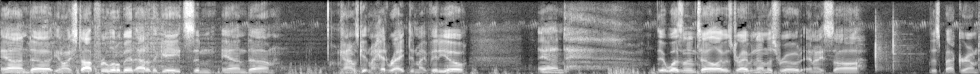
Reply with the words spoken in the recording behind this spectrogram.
And uh, you know, I stopped for a little bit out of the gates and and um, kind of was getting my head right, did my video, and it wasn't until I was driving down this road and I saw this background.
